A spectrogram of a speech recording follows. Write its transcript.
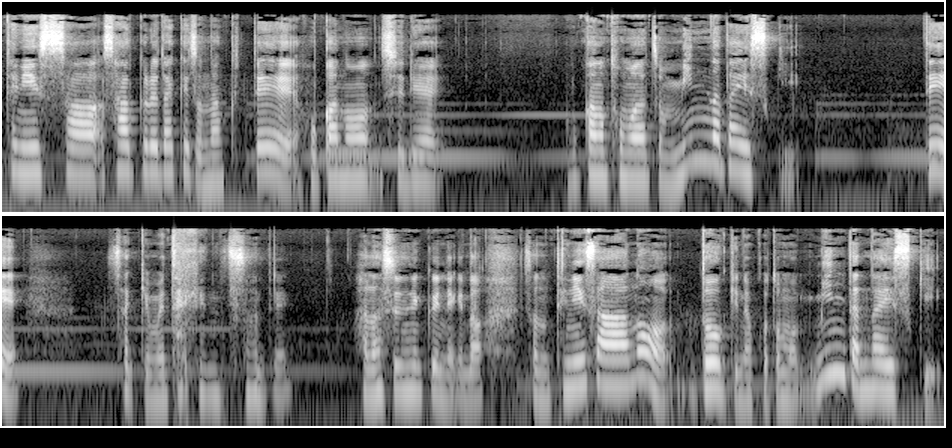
テニスサークルだけじゃなくて他の知り合い他の友達もみんな大好きでさっきも言ったけどちょっと待って話しにくいんだけどそのテニサーの同期のこともみんな大好き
